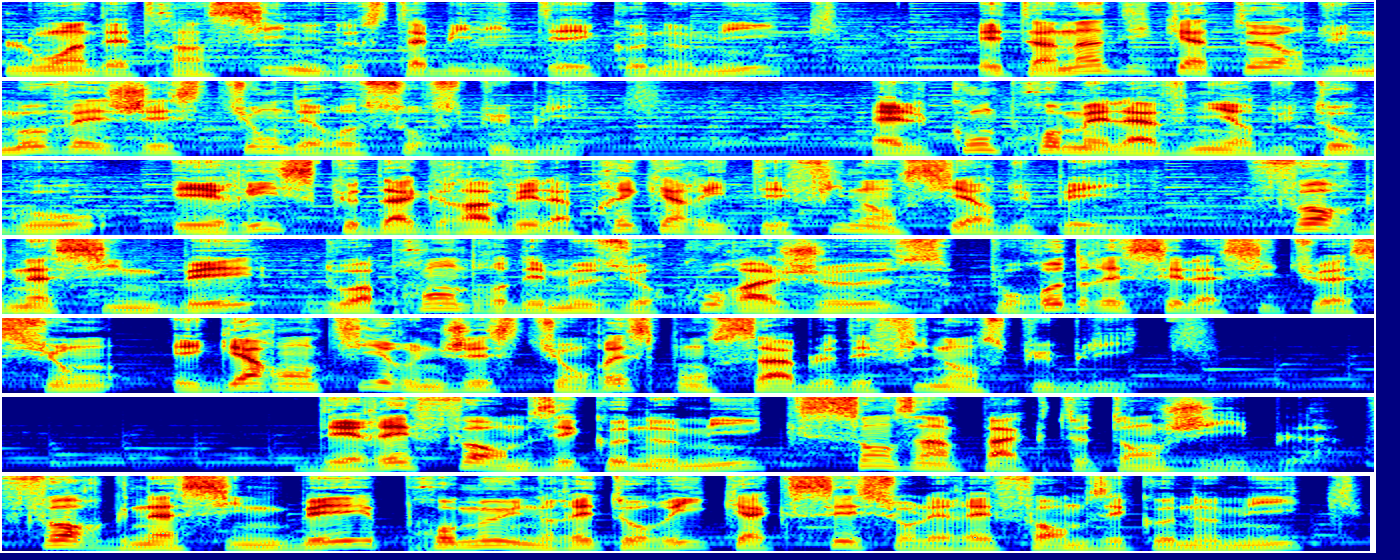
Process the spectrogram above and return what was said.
loin d'être un signe de stabilité économique, est un indicateur d'une mauvaise gestion des ressources publiques. Elle compromet l'avenir du Togo et risque d'aggraver la précarité financière du pays. Fort Gnassingbé doit prendre des mesures courageuses pour redresser la situation et garantir une gestion responsable des finances publiques. Des réformes économiques sans impact tangible. Fort Gnassingbé promeut une rhétorique axée sur les réformes économiques,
